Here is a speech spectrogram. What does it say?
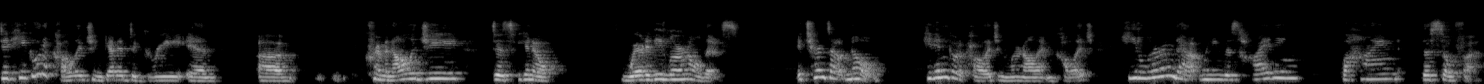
Did he go to college and get a degree in um, criminology? Does you know, where did he learn all this? It turns out no, he didn't go to college and learn all that in college. He learned that when he was hiding behind the sofa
